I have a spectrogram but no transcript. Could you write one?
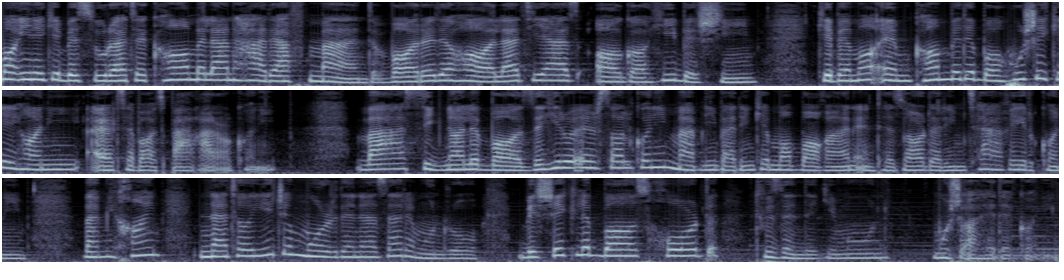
ما اینه که به صورت کاملا هدفمند وارد حالتی از آگاهی بشیم که به ما امکان بده با هوش کیهانی ارتباط برقرار کنیم و سیگنال واضحی رو ارسال کنیم مبنی بر اینکه ما واقعا انتظار داریم تغییر کنیم و می‌خوایم نتایج مورد نظرمون رو به شکل بازخورد تو زندگیمون مشاهده کنیم.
